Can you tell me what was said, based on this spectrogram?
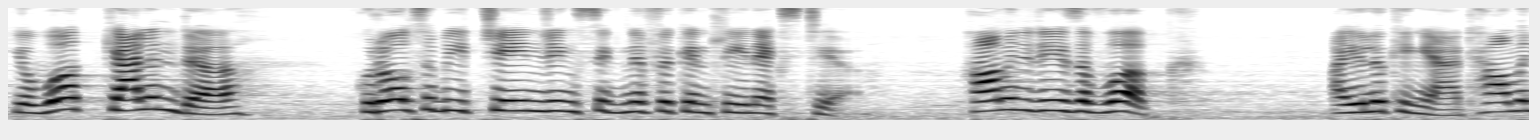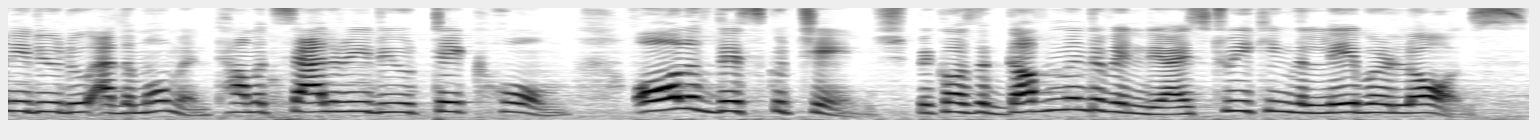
Your work calendar could also be changing significantly next year. How many days of work are you looking at? How many do you do at the moment? How much salary do you take home? All of this could change because the government of India is tweaking the labor laws.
